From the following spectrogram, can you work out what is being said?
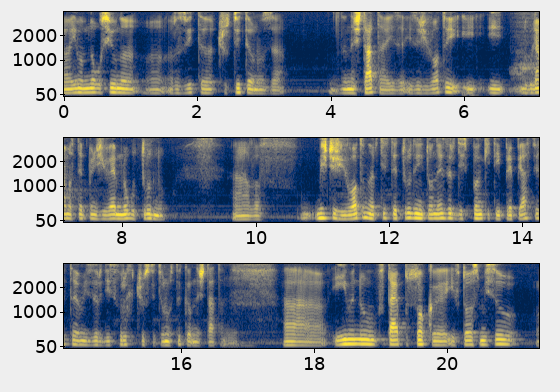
има много силна развита чувствителност за, за нещата и за, и за живота и, и, и до голяма степен живее много трудно. А, в... Мисля, че живота на артиста е труден и то не заради спънките и препятствията, ами заради свръхчувствителността към нещата. А, и именно в тая посока и в този смисъл а,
